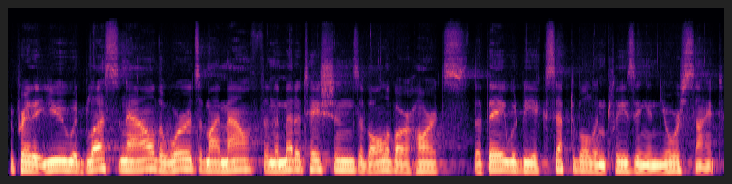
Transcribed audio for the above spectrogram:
We pray that you would bless now the words of my mouth and the meditations of all of our hearts, that they would be acceptable and pleasing in your sight.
